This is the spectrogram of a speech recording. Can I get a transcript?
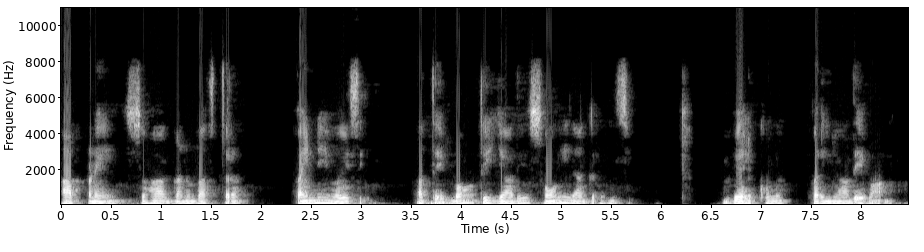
ਆਪਣੇ ਸੁਹਾਗਣ ਵਸਤਰ ਪਹਿਨੇ ਹੋਏ ਸੀ ਅਤੇ ਬਹੁਤ ਹੀ ਜ਼ਿਆਦਾ ਸੋਹਣੀ ਲੱਗ ਰਹੀ ਸੀ। ਬਿਲਕੁਲ ਪਰੀਆਂ ਦੇ ਵਾਂਗ।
